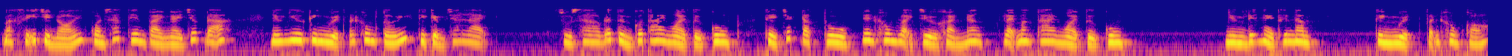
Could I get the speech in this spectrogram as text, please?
Bác sĩ chỉ nói quan sát thêm vài ngày trước đã, nếu như kinh nguyệt vẫn không tới thì kiểm tra lại. Dù sao đã từng có thai ngoài tử cung, thể chất đặc thù nên không loại trừ khả năng lại mang thai ngoài tử cung. Nhưng đến ngày thứ năm, kinh nguyệt vẫn không có.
